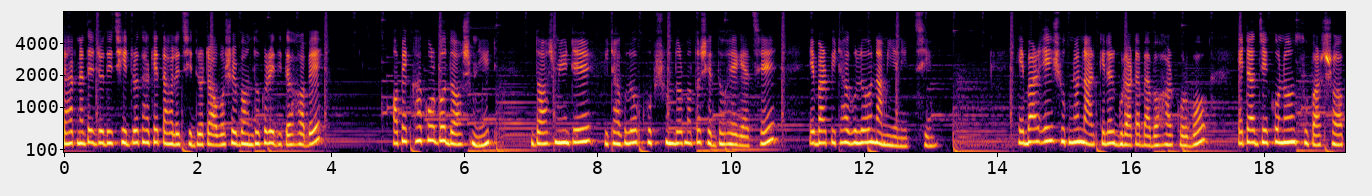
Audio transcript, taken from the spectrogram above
ঢাকনাতে যদি ছিদ্র থাকে, তাহলে ছিদ্রটা অবশ্যই বন্ধ করে দিতে হবে। অপেক্ষা করব দশ মিনিট। দশ মিনিটে পিঠাগুলো খুব সুন্দর মতো সেদ্ধ হয়ে গেছে। এবার পিঠাগুলো নামিয়ে নিচ্ছি। এবার এই শুকনো নারকেলের গুঁড়াটা ব্যবহার করব। এটা যে কোনো সুপার শপ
